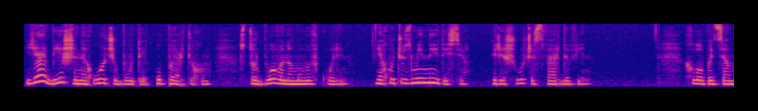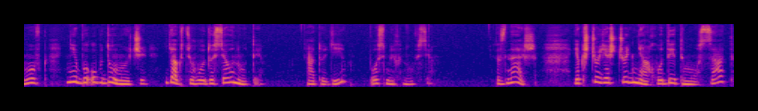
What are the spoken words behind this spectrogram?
я більше не хочу бути упертюхом, стурбовано мовив Колін. Я хочу змінитися, рішуче ствердив він. Хлопець замовк, ніби обдумуючи, як цього досягнути, а тоді посміхнувся. Знаєш, якщо я щодня ходитиму у сад,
